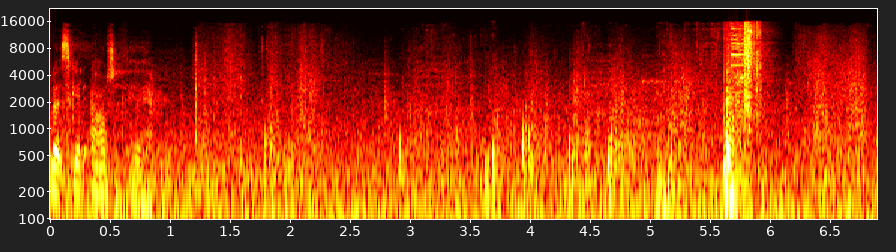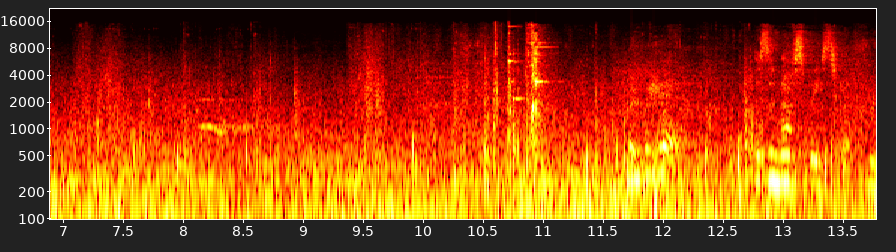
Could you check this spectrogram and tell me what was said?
Let's get out of here. Over here. There's enough space to get through.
